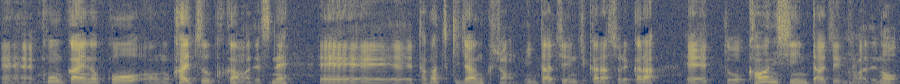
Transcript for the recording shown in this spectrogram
えー今回のこう開通区間はですね、えー高槻ジャンクションインターチェンジから、それから、えーっと川西インターチェンジまでの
